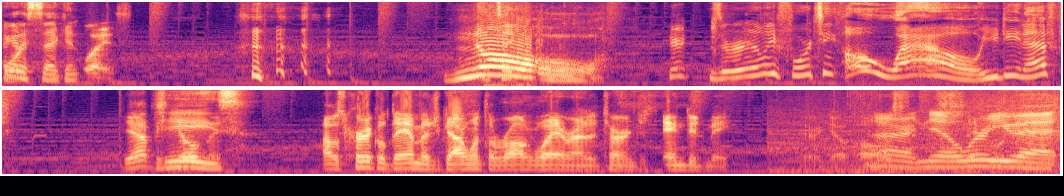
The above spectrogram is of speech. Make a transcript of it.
I got a second. place. no. Is it really 14? Oh, wow. You DNF'd? Yep, he killed me. Jeez. I was critical damage. Guy went the wrong way around a turn, just ended me. There we go. Oh, All this right, is Neil, where are you looking. at?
